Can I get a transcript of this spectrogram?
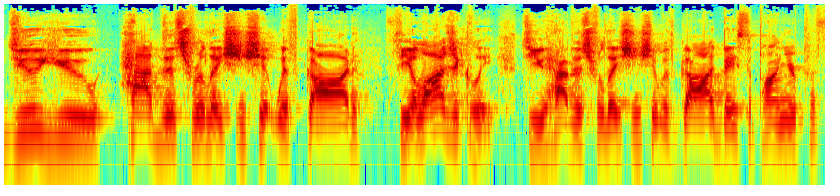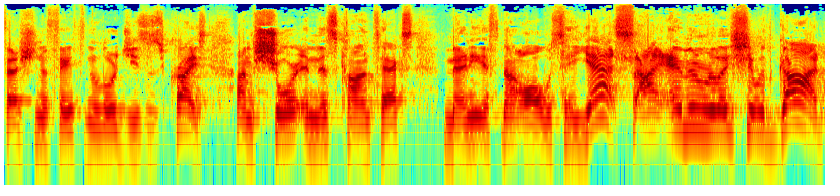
do you have this relationship with God theologically? Do you have this relationship with God based upon your profession of faith in the Lord Jesus Christ? I'm sure in this context, many, if not all, would say, Yes, I am in relationship with God.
